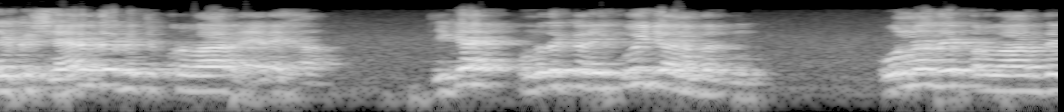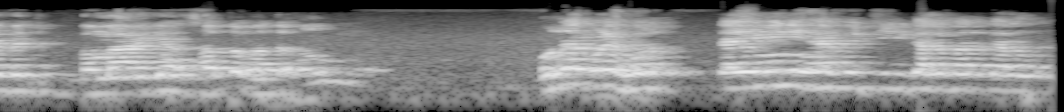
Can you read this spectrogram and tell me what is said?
ਇੱਕ ਸ਼ਹਿਰ ਦੇ ਵਿੱਚ ਪਰਿਵਾਰ ਰਹਿ ਰਿਹਾ ਠੀਕ ਹੈ? ਉਹਨਾਂ ਦੇ ਘਰੇ ਕੋਈ ਜਾਨਵਰ ਨਹੀਂ। ਉਹਨਾਂ ਦੇ ਪਰਿਵਾਰ ਦੇ ਵਿੱਚ ਬਿਮਾਰੀਆਂ ਸਭ ਤੋਂ ਵੱਧ ਹੋਣਗੀਆਂ। ਉਹਨਾਂ ਕੋਲੇ ਹੋਰ ਟਾਈਮ ਹੀ ਨਹੀਂ ਹੈ ਕੋਈ ਚੀਜ਼ ਗੱਲਬਾਤ ਕਰਨ ਦਾ।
